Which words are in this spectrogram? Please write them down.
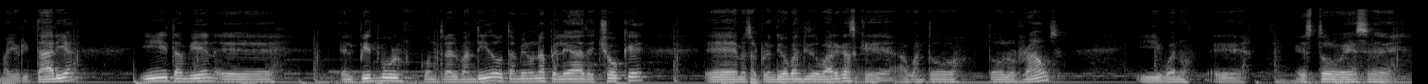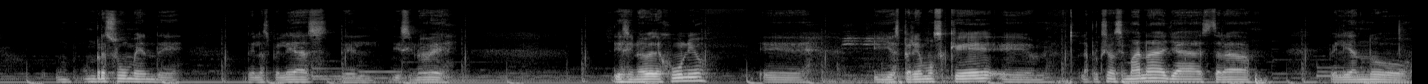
mayoritaria. Y también eh, el Pitbull contra el Bandido, también una pelea de choque. Eh, me sorprendió Bandido Vargas que aguantó todos los rounds. Y bueno, esto es un, resumen de, de, las peleas del 19, 19 de junio y esperemos que eh, la próxima semana ya estará peleando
